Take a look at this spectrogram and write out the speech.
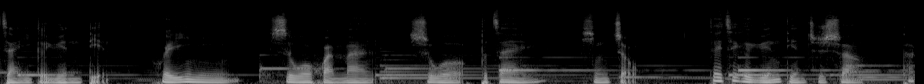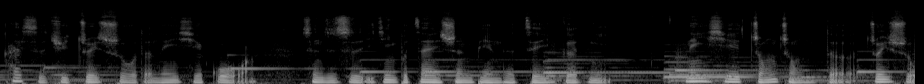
在一个原点。回忆你，使我缓慢，使我不再行走，在这个原点之上。他开始去追溯的那一些过往，甚至是已经不在身边的这一个你，那一些种种的追溯，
